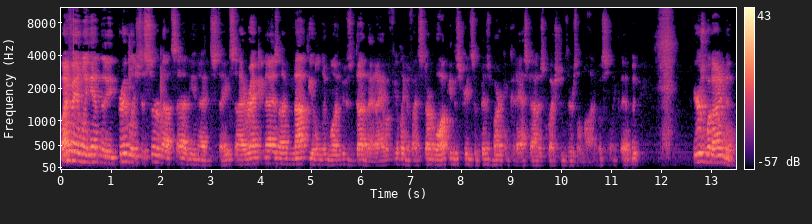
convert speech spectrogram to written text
My family had the privilege to serve outside the United States. I recognize I'm not the only one who's done that. I have a feeling if I'd start walking the streets of Bismarck and could ask honest questions, there's a lot of us like that. But here's what I know.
